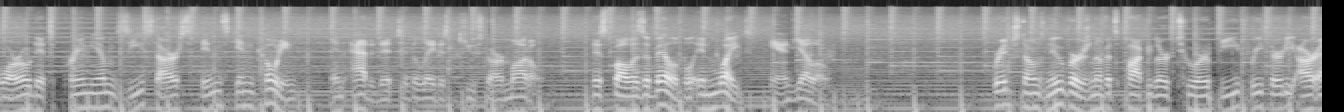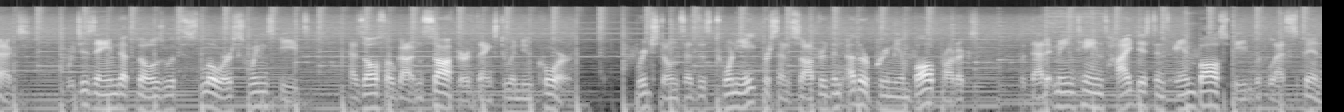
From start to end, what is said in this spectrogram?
borrowed its premium Z-Star spin skin coating and added it to the latest Q-Star model. This ball is available in white and yellow. Bridgestone's new version of its popular Tour B330RX, which is aimed at those with slower swing speeds, has also gotten softer thanks to a new core. Bridgestone says it's 28% softer than other premium ball products, but that it maintains high distance and ball speed with less spin.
